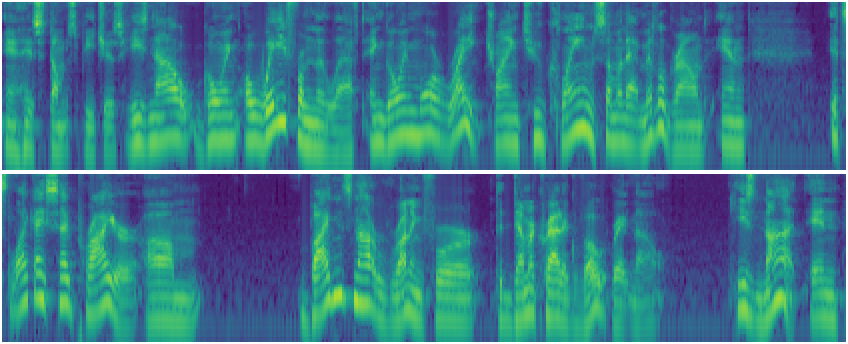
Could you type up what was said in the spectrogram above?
and his stump speeches. He's now going away from the left and going more right, trying to claim some of that middle ground. And it's like I said prior, um, Biden's not running for the Democratic vote right now. He's not. And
